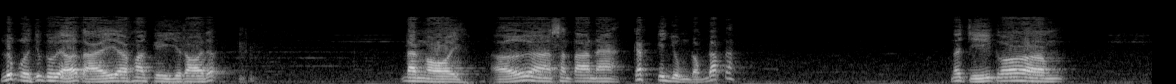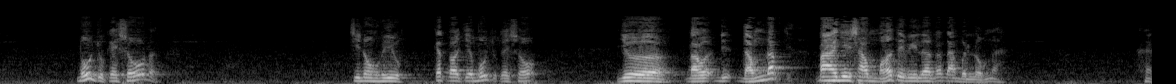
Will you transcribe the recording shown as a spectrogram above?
Lúc mà chúng tôi ở tại à, Hoa Kỳ vừa rồi đó, đang ngồi ở à, Santa Ana, cách cái vùng động đất đó nó chỉ có um, bốn chục cây số thôi. Chino Hill, cách đó chơi bốn chục cây số. Vừa động đất, ba giây sau mở tivi lên, nó đang bình luận nè.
